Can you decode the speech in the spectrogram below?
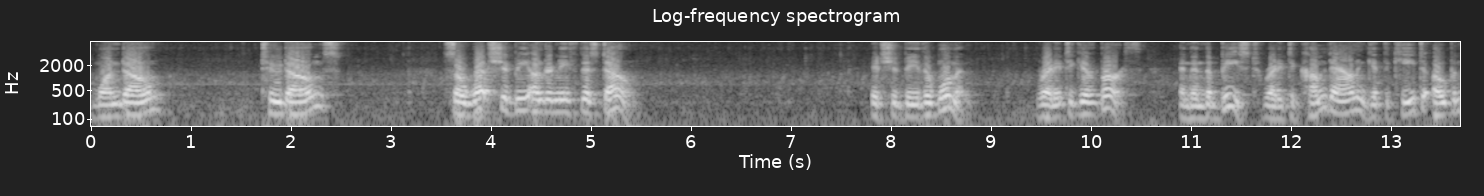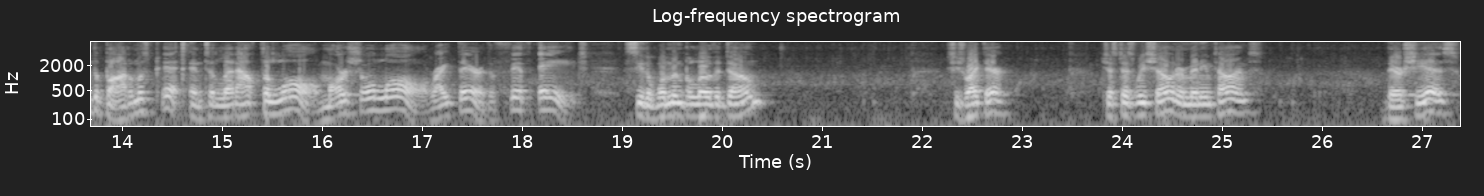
One dome, two domes. So what should be underneath this dome? It should be the woman ready to give birth. And then the beast ready to come down and get the key to open the bottomless pit and to let out the law, martial law, right there, the fifth age. See the woman below the dome? She's right there just as we've shown her many times. There she is.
